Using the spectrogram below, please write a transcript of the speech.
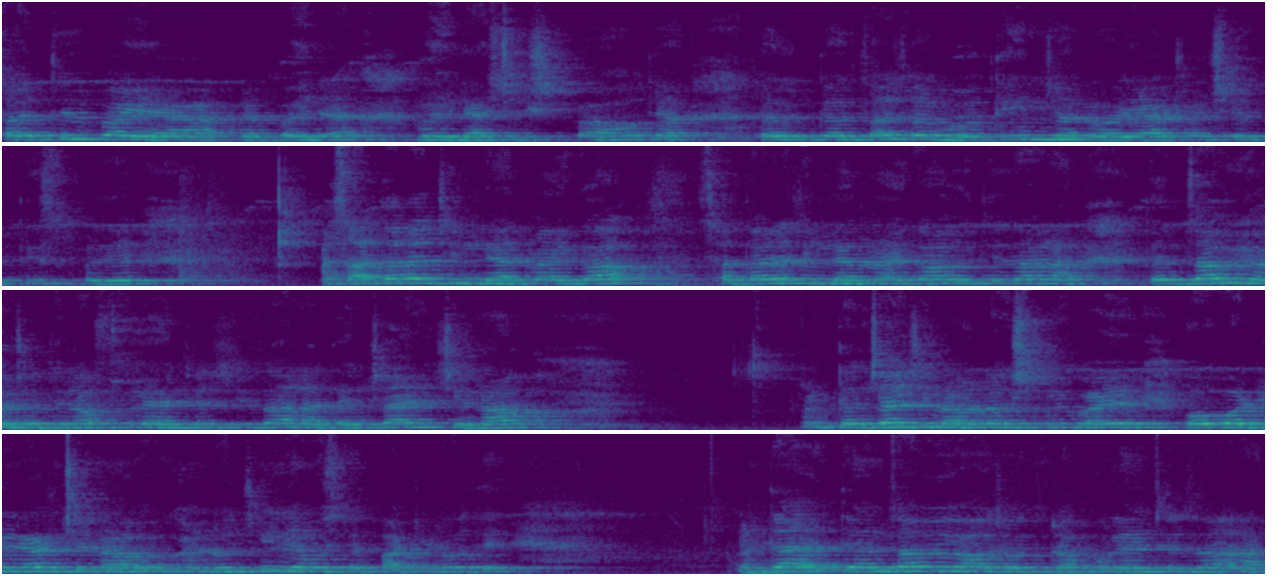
सावित्रीबाई या आपल्या पहिल्या महिला शिक्षिका होत्या. तर त्यांचा जन्म तीन जानेवारी अठराशे एकतीसमध्ये सातारा जिल्ह्यात नायगाव सातारा जिल्ह्यात नायगाव इथे झाला. त्यांचा विवाह ज्योतिराव फुले यांच्याशी झाला. त्यांच्या आईचे नाव त्यांच्या आईचे नाव लक्ष्मीबाई व वडिलांचे नाव खंडूजी देवसे पाटील होते. त्या त्यांचा विवाह ज्योतिराव फुले यांचे झाला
